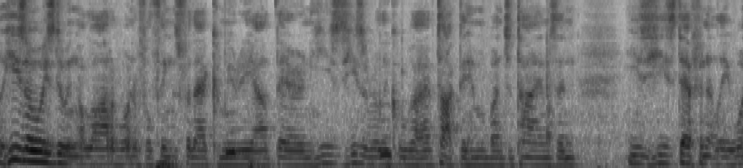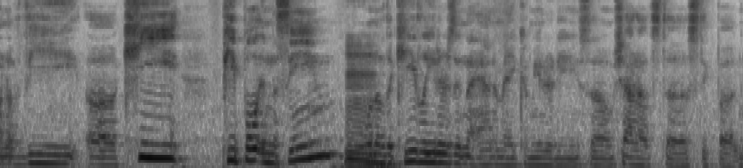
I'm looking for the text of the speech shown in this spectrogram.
So he's always doing a lot of wonderful things for that community out there, and he's he's a really cool guy. I've talked to him a bunch of times, and he's he's definitely one of the uh, key people in the scene, one of the key leaders in the anime community. So shout outs to Stickbug.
